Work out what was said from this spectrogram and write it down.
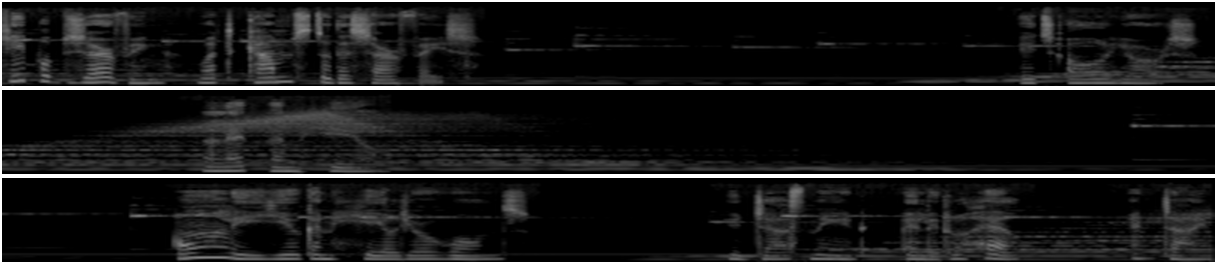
Keep observing what comes to the surface. It's all yours. Let them heal. Only you can heal your wounds. You just need a little help and time.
